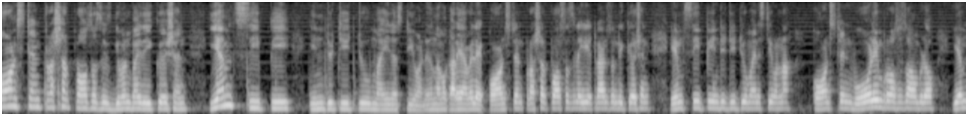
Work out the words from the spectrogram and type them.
constant pressure process is given by the equation M C P into T two minus T one ഇത് നമുക്കറിയാം അല്ലേ? കോൺസ്റ്റന്റ് പ്രഷർ പ്രോസസ്സിലെ heat transfer equation M C P into T two minus T വണ്ണ കോൺസ്റ്റന്റ് വോളിയം പ്രോസസ്സ് ആകുമ്പോഴോ എം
